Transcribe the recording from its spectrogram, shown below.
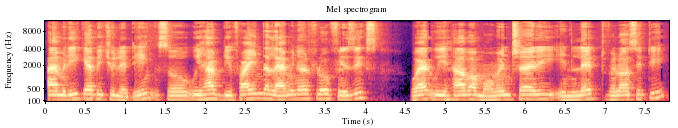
i am recapitulating. So we have defined the laminar flow physics where we have a momentary inlet velocity,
